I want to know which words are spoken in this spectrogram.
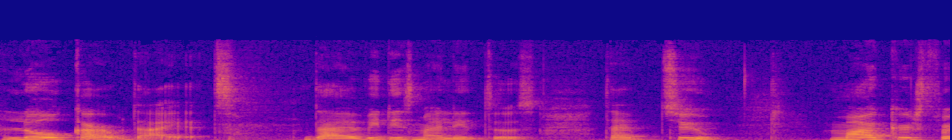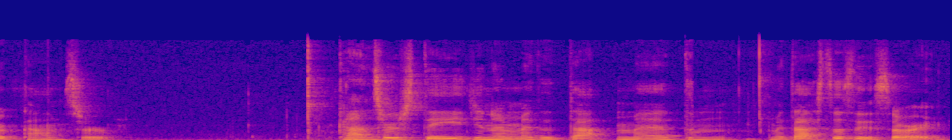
low-carb diet, diabetes mellitus type 2, markers for cancer, cancer staging and meta met metastasis, sorry,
